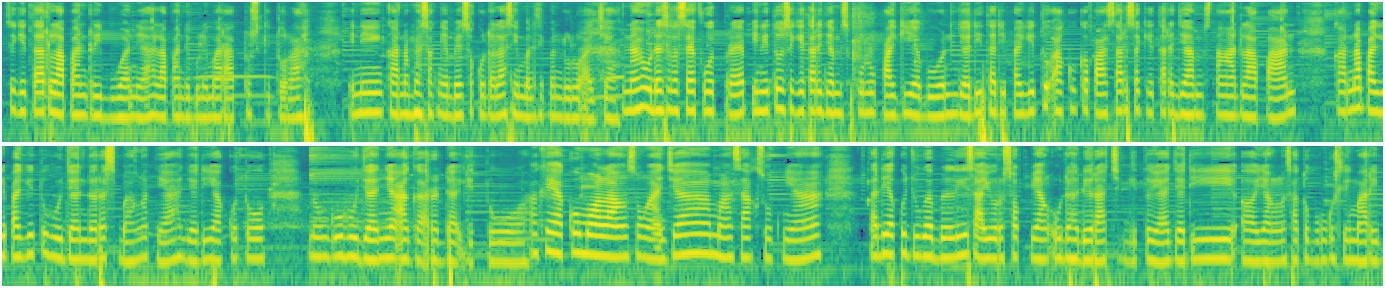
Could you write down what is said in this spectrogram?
sekitar 8 ribuan ya 8500 gitulah. Ini karena masaknya besok udahlah simpan-simpan dulu aja. Nah udah selesai food prep ini tuh sekitar jam 10 pagi ya bun. Jadi tadi pagi tuh aku ke pasar sekitar jam setengah 8 karena pagi-pagi tuh hujan deres banget ya. Jadi aku tuh nunggu hujannya agak reda gitu. Oke aku mau langsung aja masak supnya Tadi aku juga beli sayur sop yang udah diracik gitu ya. Jadi uh, yang satu bungkus 5000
